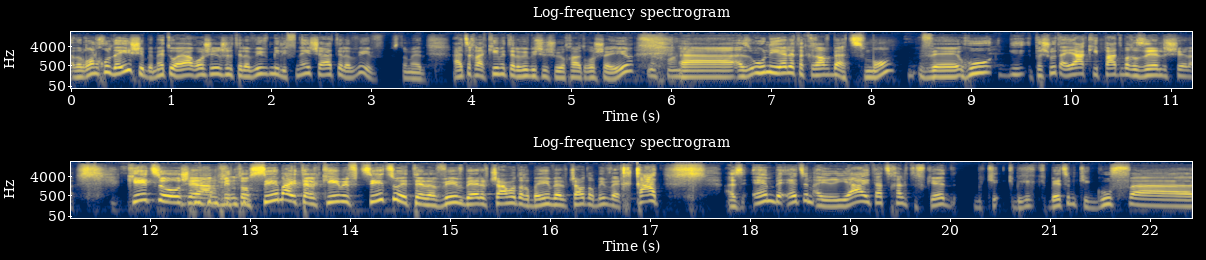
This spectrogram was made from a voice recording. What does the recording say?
אבל רון חולדאי, שבאמת הוא היה ראש העיר של תל אביב מלפני שהיה תל אביב. זאת אומרת, היה צריך להקים את תל אביב בשביל שהוא יוכל להיות ראש העיר. נכון. אה, אז הוא ניהל את הקרב בעצמו, והוא פשוט היה כיפת ברזל של... קיצור, שהמטוסים האיטלקים הפציצו את תל אביב ב-1940 ו-1941, אז הם בעצם, העירייה הייתה צריכה לתפקד בעצם כגוף, אה,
